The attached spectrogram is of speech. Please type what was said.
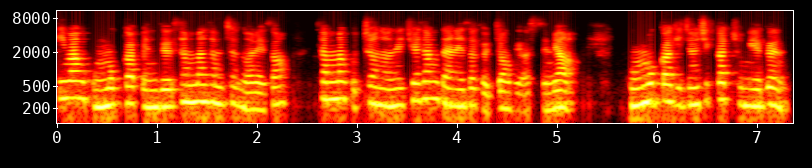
희망 공모가 밴드 33,000원에서 39,000원의 최상단에서 결정되었으며 공모가 기준 시가총액은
